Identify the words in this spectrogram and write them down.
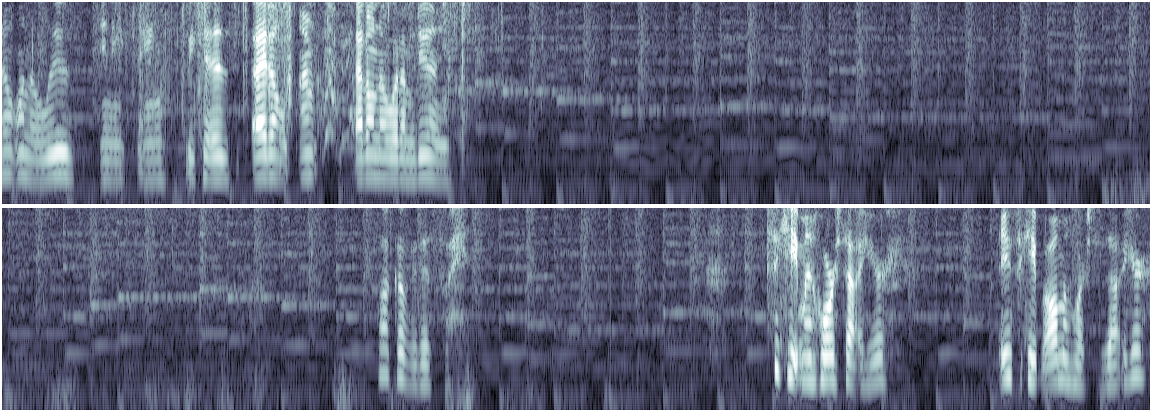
don't want to lose anything because I don't I'm I don't know what I'm doing. Over this way. To keep my horse out here. I used to keep all my horses out here.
